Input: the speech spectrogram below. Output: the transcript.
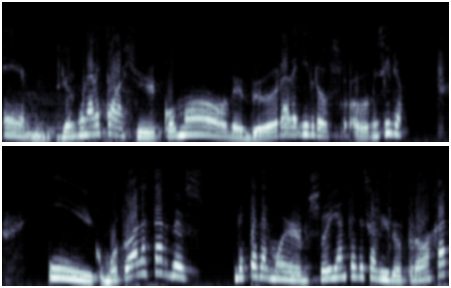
Eh, yo alguna vez trabajé como vendedora de libros a domicilio. Y como todas las tardes, después del almuerzo y antes de salir a trabajar,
